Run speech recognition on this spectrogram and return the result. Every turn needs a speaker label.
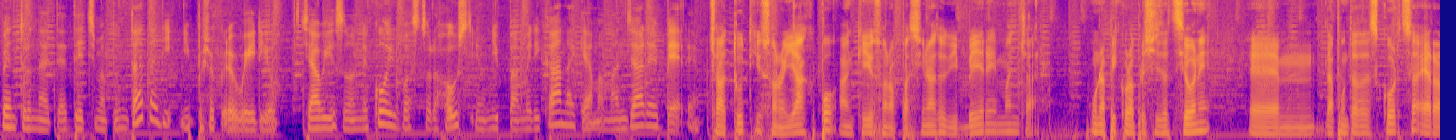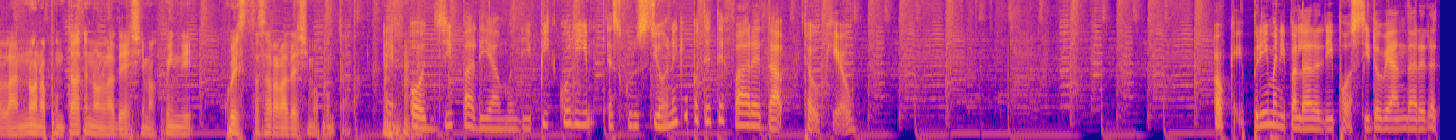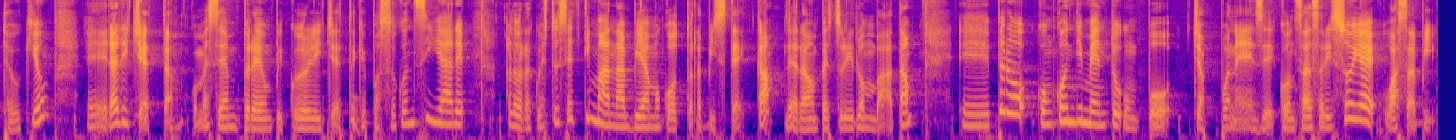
Speaker 1: bentornati alla decima puntata di Nippo Shokuro Radio. Ciao, io sono Neko, il vostro host in un'ippa americana che ama mangiare e bere.
Speaker 2: Ciao a tutti, io sono Jacopo, anche io sono appassionato di bere e mangiare. Una piccola precisazione, ehm, la puntata scorsa era la nona puntata e non la decima, quindi questa sarà la decima puntata.
Speaker 1: E oggi parliamo di piccole escursioni che potete fare da Tokyo. Ok, prima di parlare dei posti dove andare da Tokyo, eh, la ricetta, come sempre un piccolo ricetta che posso consigliare. Allora, questa settimana abbiamo cotto la bistecca, era un pezzo di lombata, eh, però con condimento un po' giapponese, con salsa di soia e wasabi.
